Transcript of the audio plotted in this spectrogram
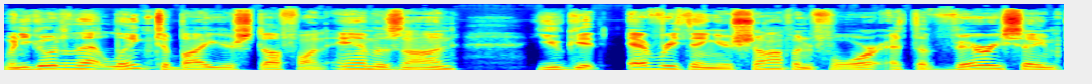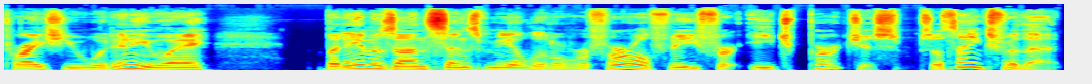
When you go to that link to buy your stuff on Amazon, you get everything you're shopping for at the very same price you would anyway, but Amazon sends me a little referral fee for each purchase. So thanks for that.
